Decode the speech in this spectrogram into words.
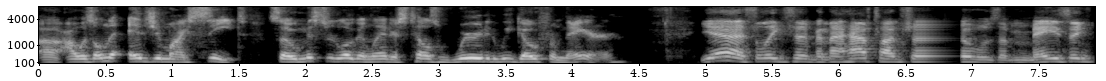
uh, I was on the edge of my seat. So, Mr. Logan Landers, tell us where did we go from there? Yeah, so like you said, man, that halftime show was amazing.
